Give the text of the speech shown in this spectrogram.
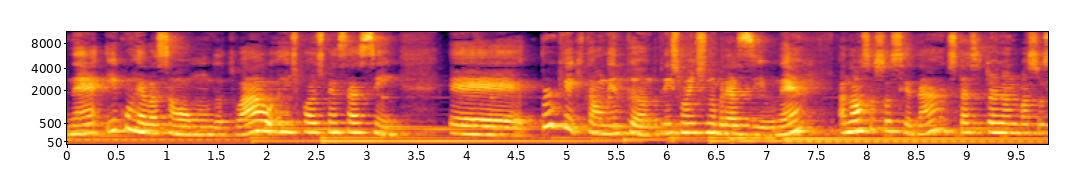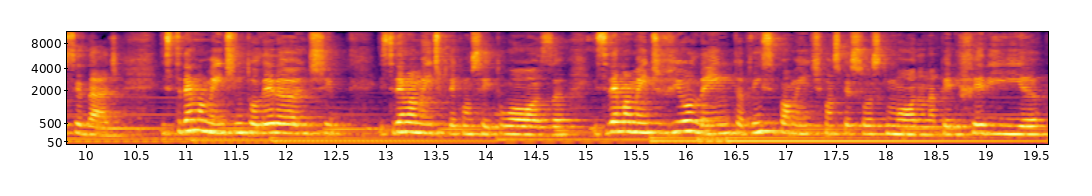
Né? E com relação ao mundo atual, a gente pode pensar assim: é, por que está aumentando, principalmente no Brasil, né? A nossa sociedade está se tornando uma sociedade extremamente intolerante, extremamente preconceituosa, extremamente violenta, principalmente com as pessoas que moram na periferia,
